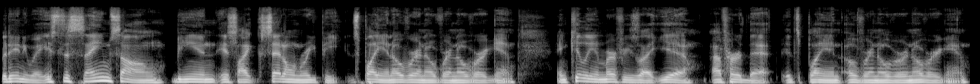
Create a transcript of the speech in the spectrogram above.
But anyway, it's the same song being, it's like set on repeat. It's playing over and over and over again. And Cillian Murphy's like, yeah, I've heard that. It's playing over and over and over again.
